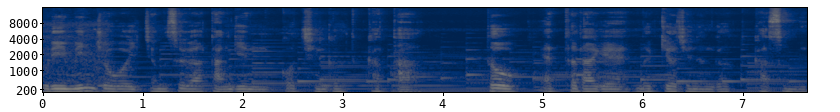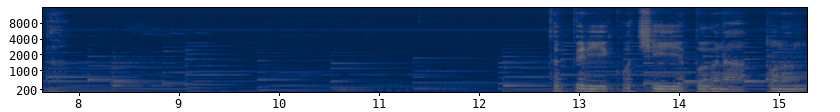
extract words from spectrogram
우리 민족의 정서가 담긴 꽃인 것 같아 더욱 애틋하게 느껴지는 것 같습니다. 특별히 꽃이 예쁘거나 또는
